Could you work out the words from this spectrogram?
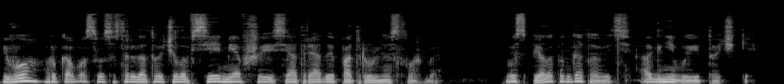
его руководство сосредоточило все имевшиеся отряды патрульной службы. Успело подготовить огневые точки.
